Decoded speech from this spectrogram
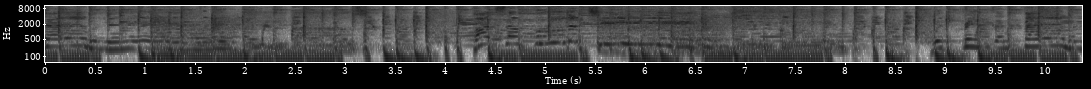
time again. Hearts are full of cheer with friends and family.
